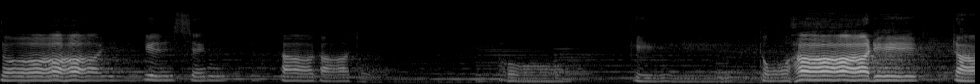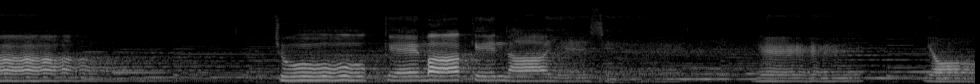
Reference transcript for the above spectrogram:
너의 일생 다가도 기도하리라. 주께 맡긴 나의 생에 영원하리라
